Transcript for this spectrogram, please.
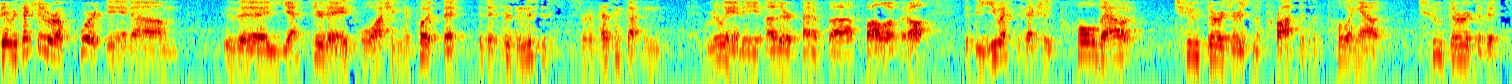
there was actually a report in um, the yesterday's Washington Post that that says, and this is sort of hasn't gotten really any other kind of uh, follow up at all, that the U.S. has actually pulled out two thirds, or is in the process of pulling out two thirds of its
